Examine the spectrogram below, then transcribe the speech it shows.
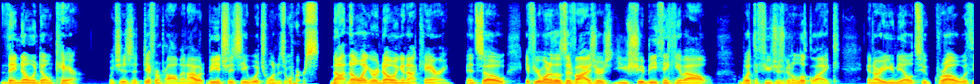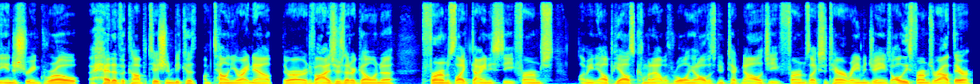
they know and don't care, which is a different problem. And I would be interested to see which one is worse not knowing or knowing and not caring. And so, if you're one of those advisors, you should be thinking about what the future is going to look like. And are you going to be able to grow with the industry and grow ahead of the competition? Because I'm telling you right now, there are advisors that are going to firms like Dynasty, firms I mean, LPL's coming out with rolling out all this new technology. Firms like Cetera, Raymond James, all these firms are out there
